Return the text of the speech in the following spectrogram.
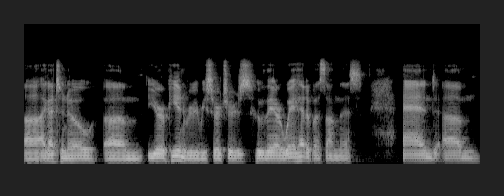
uh, I got to know um, European researchers who they are way ahead of us on this. And um,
